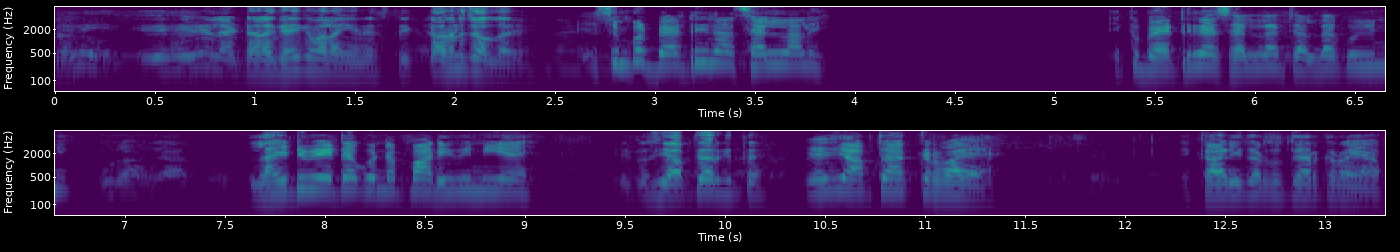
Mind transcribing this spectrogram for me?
ਨਹੀਂ ਨਹੀਂ ਇਹ ਜਿਹੜੀਆਂ ਲਾਈਟਾਂ ਲੱਗੀਆਂ ਕਿਵੇਂ ਲਾਈਆਂ ਨੇ ਇਸ ਤੇ? ਨਾਲ ਚੱਲਦਾ ਇਹ? ਸਿੰਪਲ ਬੈਟਰੀ ਨਾਲ ਸੈੱਲ ਨਾਲ ਹੀ। ਇੱਕ ਬੈਟਰੀ ਨਾਲ ਸੈੱਲ ਨਾਲ ਚੱਲਦਾ ਕੋਈ ਨਹੀਂ। ਪੂਰਾ ਲਾਈਟ weight ਹੈ ਕੋਈ ਨਾ ਭਾਰੀ ਵੀ ਨਹੀਂ ਹੈ। ਇਹ ਤੁਸੀਂ ਆਪ ਤਿਆਰ ਕੀਤਾ? ਹੈ? ਇਹ ਜੀ ਆਪ ਤਿਆਰ ਕਰਵਾਇਆ ਹੈ। ਇਹ ਕਾਰੀਗਰ ਤੋਂ ਤਿਆਰ ਕਰਵਾਇਆ ਆਪ।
